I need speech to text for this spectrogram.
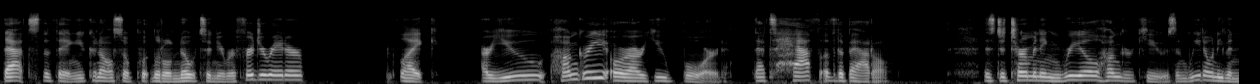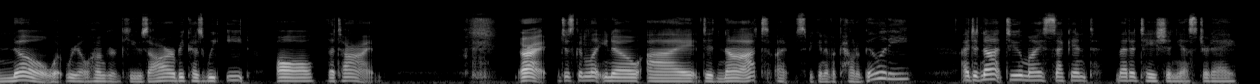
that's the thing. You can also put little notes in your refrigerator. Like, are you hungry or are you bored? That's half of the battle is determining real hunger cues. And we don't even know what real hunger cues are because we eat all the time. All right, just going to let you know I did not, uh, speaking of accountability, I did not do my second meditation yesterday.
